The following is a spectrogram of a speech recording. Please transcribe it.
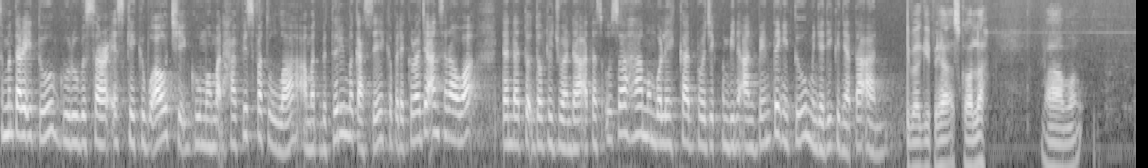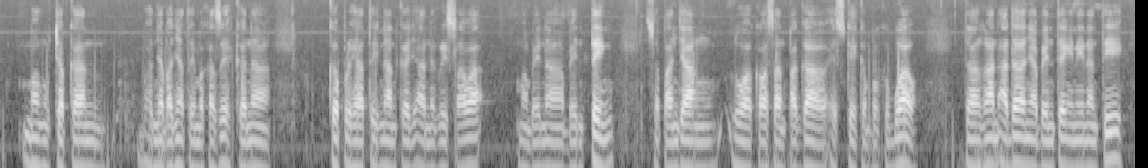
Sementara itu, Guru Besar SK Kebuau Cikgu Muhammad Hafiz Fatullah amat berterima kasih kepada Kerajaan Sarawak dan Datuk Dr. Juanda atas usaha membolehkan projek pembinaan benteng itu menjadi kenyataan. Bagi pihak sekolah, mengucapkan banyak-banyak terima kasih kerana keprihatinan Kerajaan Negeri Sarawak membina benteng sepanjang luar kawasan pagar SK Kampung Kebuau. Dengan adanya benteng ini nanti,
